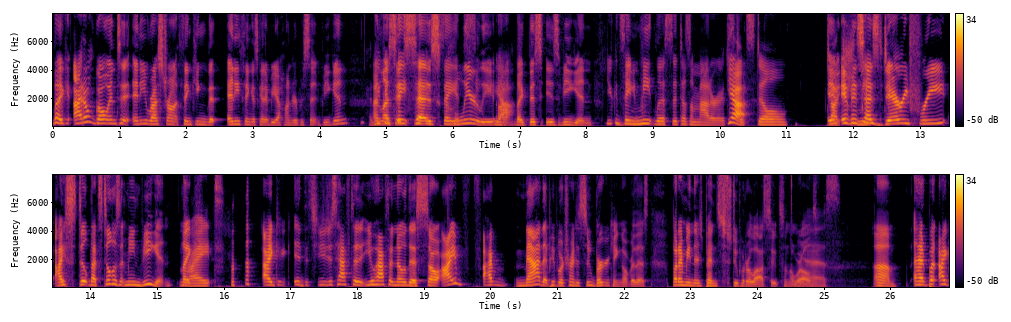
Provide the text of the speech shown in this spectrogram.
Like, I don't go into any restaurant thinking that anything is going to be 100% vegan unless say- it says say clearly, yeah. uh, like, this is vegan. You can say meatless, it doesn't matter. It's, Yeah. it's still If, if it says dairy free, I still, that still doesn't mean vegan. Like, right. I, it's, you just have to, you have to know this. So I, I'm mad that people are trying to sue Burger King over this. But I mean, there's been stupider lawsuits in the world. Yes. Um, and but I,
